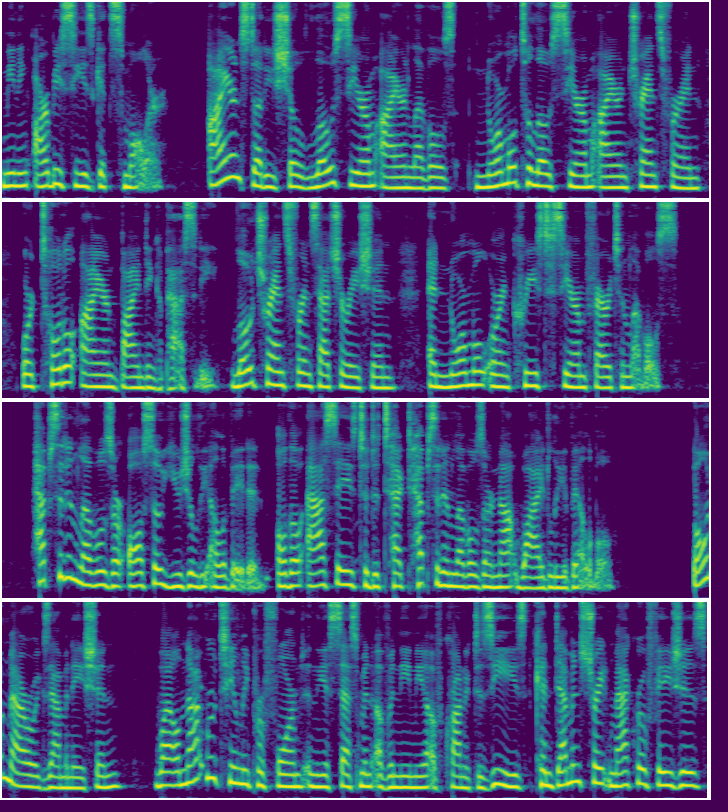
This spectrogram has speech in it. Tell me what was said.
meaning RBCs get smaller. Iron studies show low serum iron levels, normal to low serum iron transferrin or total iron binding capacity, low transferrin saturation, and normal or increased serum ferritin levels. Hepcidin levels are also usually elevated, although assays to detect hepcidin levels are not widely available. Bone marrow examination, while not routinely performed in the assessment of anemia of chronic disease, can demonstrate macrophages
